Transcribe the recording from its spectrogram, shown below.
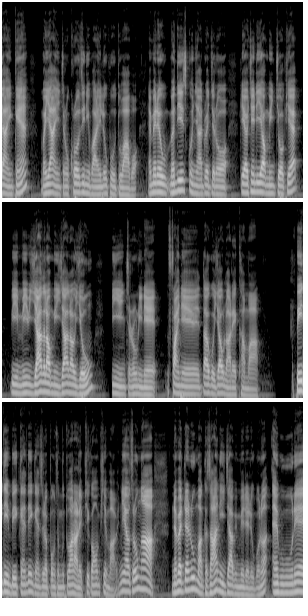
ရင်ကန် မရရင်ကျွန်တော် crossing တွေဘာတွေလုပ်ဖို့သွားပေါ့ဒါပေမဲ့လို့ Matis ကွန်ညာအတွက်ကျတော့တယောက်ချင်းတယောက်မင်းကြော်ဖြတ်ပြီးမင်းရသလောက်မင်းရသလောက်ယုံပြီးရင်ကျွန်တော်တို့အနေနဲ့ final တောက်ကိုရောက်လာတဲ့ခါမှာပေးတင်ပေးကန်တင်ကန်ဆိုတော့ပုံစံမျိုးသွားတာလေဖြစ်ကောင်းဖြစ်မှာပဲနှစ်ယောက်စလုံးကနံပါတ်10ရုမှာကစားနေကြပြီမဲ့တယ်လို့ပေါ့နော်အမ်ဘူမိုနဲ့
